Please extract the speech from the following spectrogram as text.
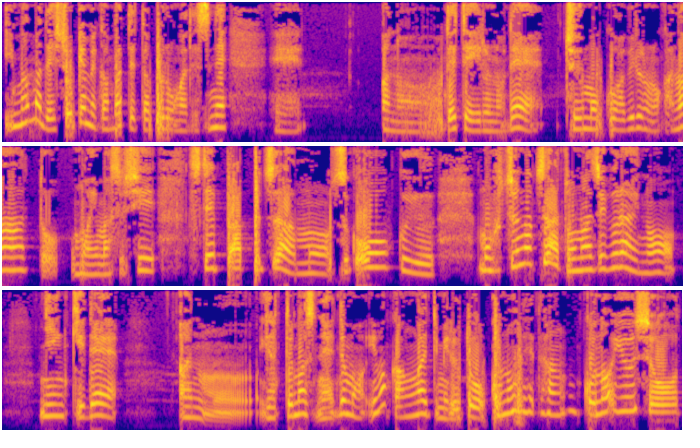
今まで一生懸命頑張ってたプロがですね、えー、あの、出ているので、注目を浴びるのかなと思いますし、ステップアップツアーもすごく言う、もう普通のツアーと同じぐらいの人気で、あの、やってますね。でも今考えてみると、この値段、この優勝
